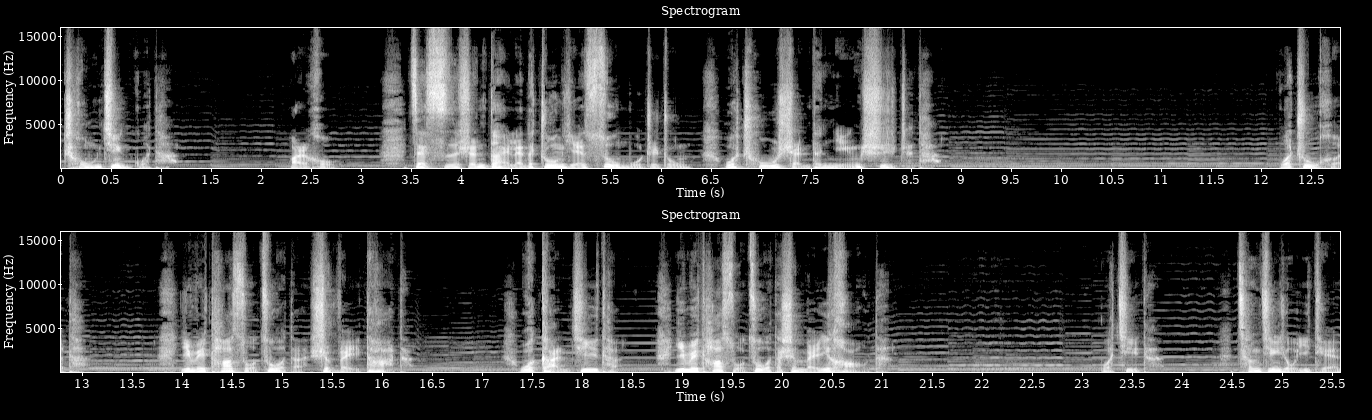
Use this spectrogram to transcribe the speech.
崇敬过他。而后，在死神带来的庄严肃穆之中，我出神地凝视着他。我祝贺他，因为他所做的是伟大的；我感激他，因为他所做的是美好的。我记得，曾经有一天，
